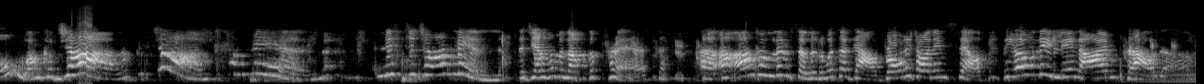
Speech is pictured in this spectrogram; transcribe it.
Oh, Uncle John, Uncle John, come in. Mr. John Lynn, the gentleman of the press. Uh, uh, Uncle limps a little with a gout, brought it on himself. The only Lynn I'm proud of.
